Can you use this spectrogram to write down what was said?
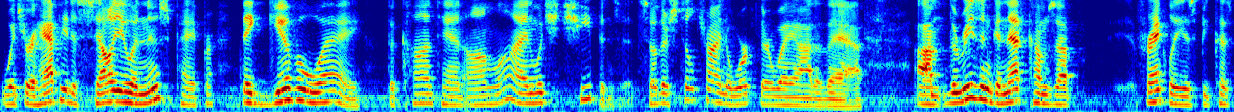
which are happy to sell you a newspaper, they give away the content online, which cheapens it. So they're still trying to work their way out of that. Um, the reason Gannett comes up, frankly, is because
